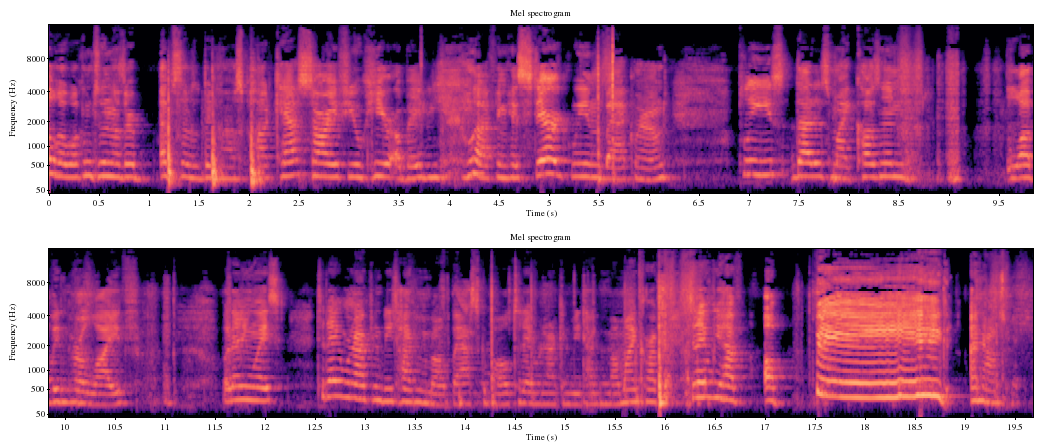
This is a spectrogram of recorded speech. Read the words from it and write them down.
Hello, welcome to another episode of the Big Mouse Podcast. Sorry if you hear a baby laughing hysterically in the background. Please, that is my cousin loving her life. But, anyways, today we're not going to be talking about basketball. Today we're not going to be talking about Minecraft. Today we have a big announcement.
